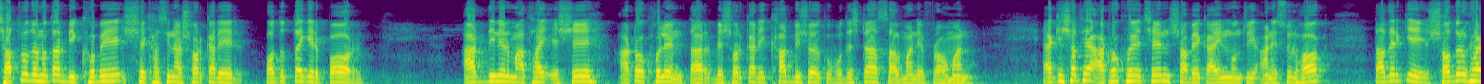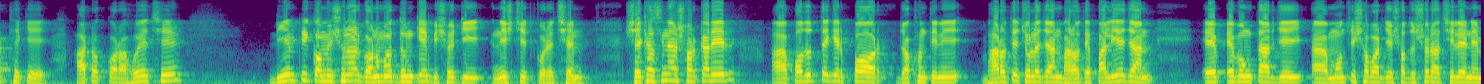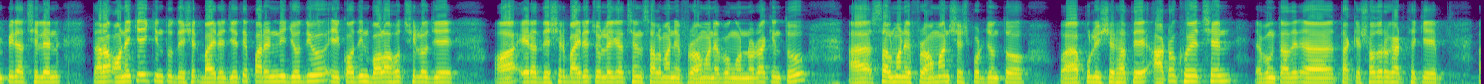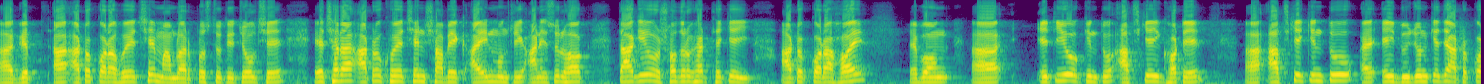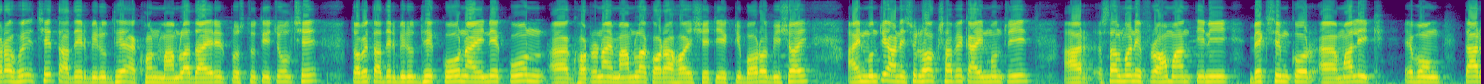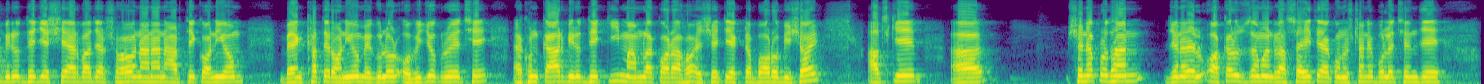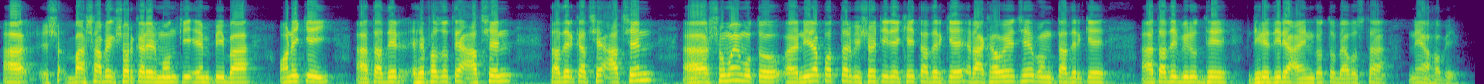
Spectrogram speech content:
ছাত্র জনতার বিক্ষোভে শেখ হাসিনা সরকারের পদত্যাগের পর আট দিনের মাথায় এসে আটক হলেন তার বেসরকারি খাত বিষয়ক উপদেষ্টা সালমান এফ রহমান। একই সাথে আটক হয়েছেন সাবেক আইনমন্ত্রী আনিসুল হক। তাদেরকে সদরঘাট থেকে আটক করা হয়েছে। ডিএমপি কমিশনার গণমাধ্যমকে বিষয়টি নিশ্চিত করেছেন। শেখ হাসিনা সরকারের পদত্যাগের পর যখন তিনি ভারতে চলে যান, ভারতে পালিয়ে যান এবং তার যেই মন্ত্রিসভার যে সদস্যরা ছিলেন, এমপিরা ছিলেন, তারা অনেকেই কিন্তু দেশের বাইরে যেতে পারেননি। যদিও এই কদিন বলা হচ্ছিল যে এরা দেশের বাইরে চলে গেছেন সালমান এফ রহমান এবং অন্যরা কিন্তু সালমান এফ রহমান শেষ পর্যন্ত পুলিশের হাতে আটক হয়েছেন এবং তাদের তাকে সদরঘাট থেকে গ্রেপ আটক করা হয়েছে। মামলার প্রস্তুতি চলছে। এছাড়া আটক হয়েছেন সাবেক আইনমন্ত্রী আনিসুল হক। তাকেও সদরঘাট থেকেই আটক করা হয় এবং এটিও কিন্তু আজকেই ঘটে। আজকে কিন্তু এই দুজনকে যে আটক করা হয়েছে, তাদের বিরুদ্ধে এখন মামলা দায়েরের প্রস্তুতি চলছে। তবে তাদের বিরুদ্ধে কোন আইনে কোন ঘটনায় মামলা করা হয় সেটি একটি বড় বিষয়। আইনমন্ত্রী আনিসুল হক সাবেক আইনমন্ত্রী আর সালমান এফ রহমান, তিনি বেক্সিমকোর মালিক এবং তার বিরুদ্ধে যে শেয়ার বাজার সহ নানান আর্থিক অনিয়ম, ব্যাংক খাতের অনিয়ম এগুলোর অভিযোগ রয়েছে। এখন কার বিরুদ্ধে কি মামলা করা হয় সেটি একটা বড় বিষয়। আজকে সেনাপ্রধান জেনারেল ওয়াকারুজ্জামান রাজশাহীতে এক অনুষ্ঠানে বলেছেন যে বা সাবেক সরকারের মন্ত্রী, এমপি বা অনেকেই তাদের হেফাজতে আছেন, তাদের কাছে আছেন সময় মতো নিরাপত্তার বিষয়টি রেখেই তাদেরকে রাখা হয়েছে এবং তাদেরকে তাদের বিরুদ্ধে ধীরে ধীরে আইনগত ব্যবস্থা নেওয়া হবে।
